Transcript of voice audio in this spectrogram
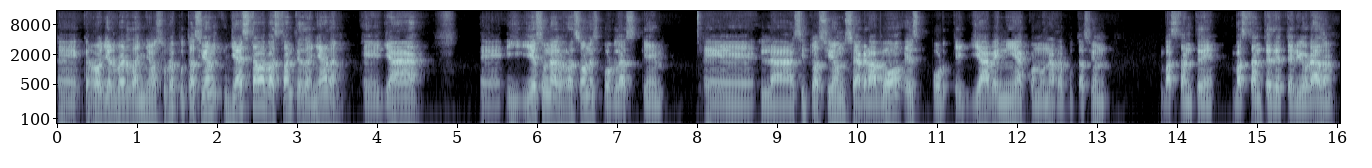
Eh, que Roger Ver dañó su reputación. Ya estaba bastante dañada. Eh, ya, eh, y, es una de las razones por las que la situación se agravó, es porque ya venía con una reputación bastante, bastante deteriorada.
